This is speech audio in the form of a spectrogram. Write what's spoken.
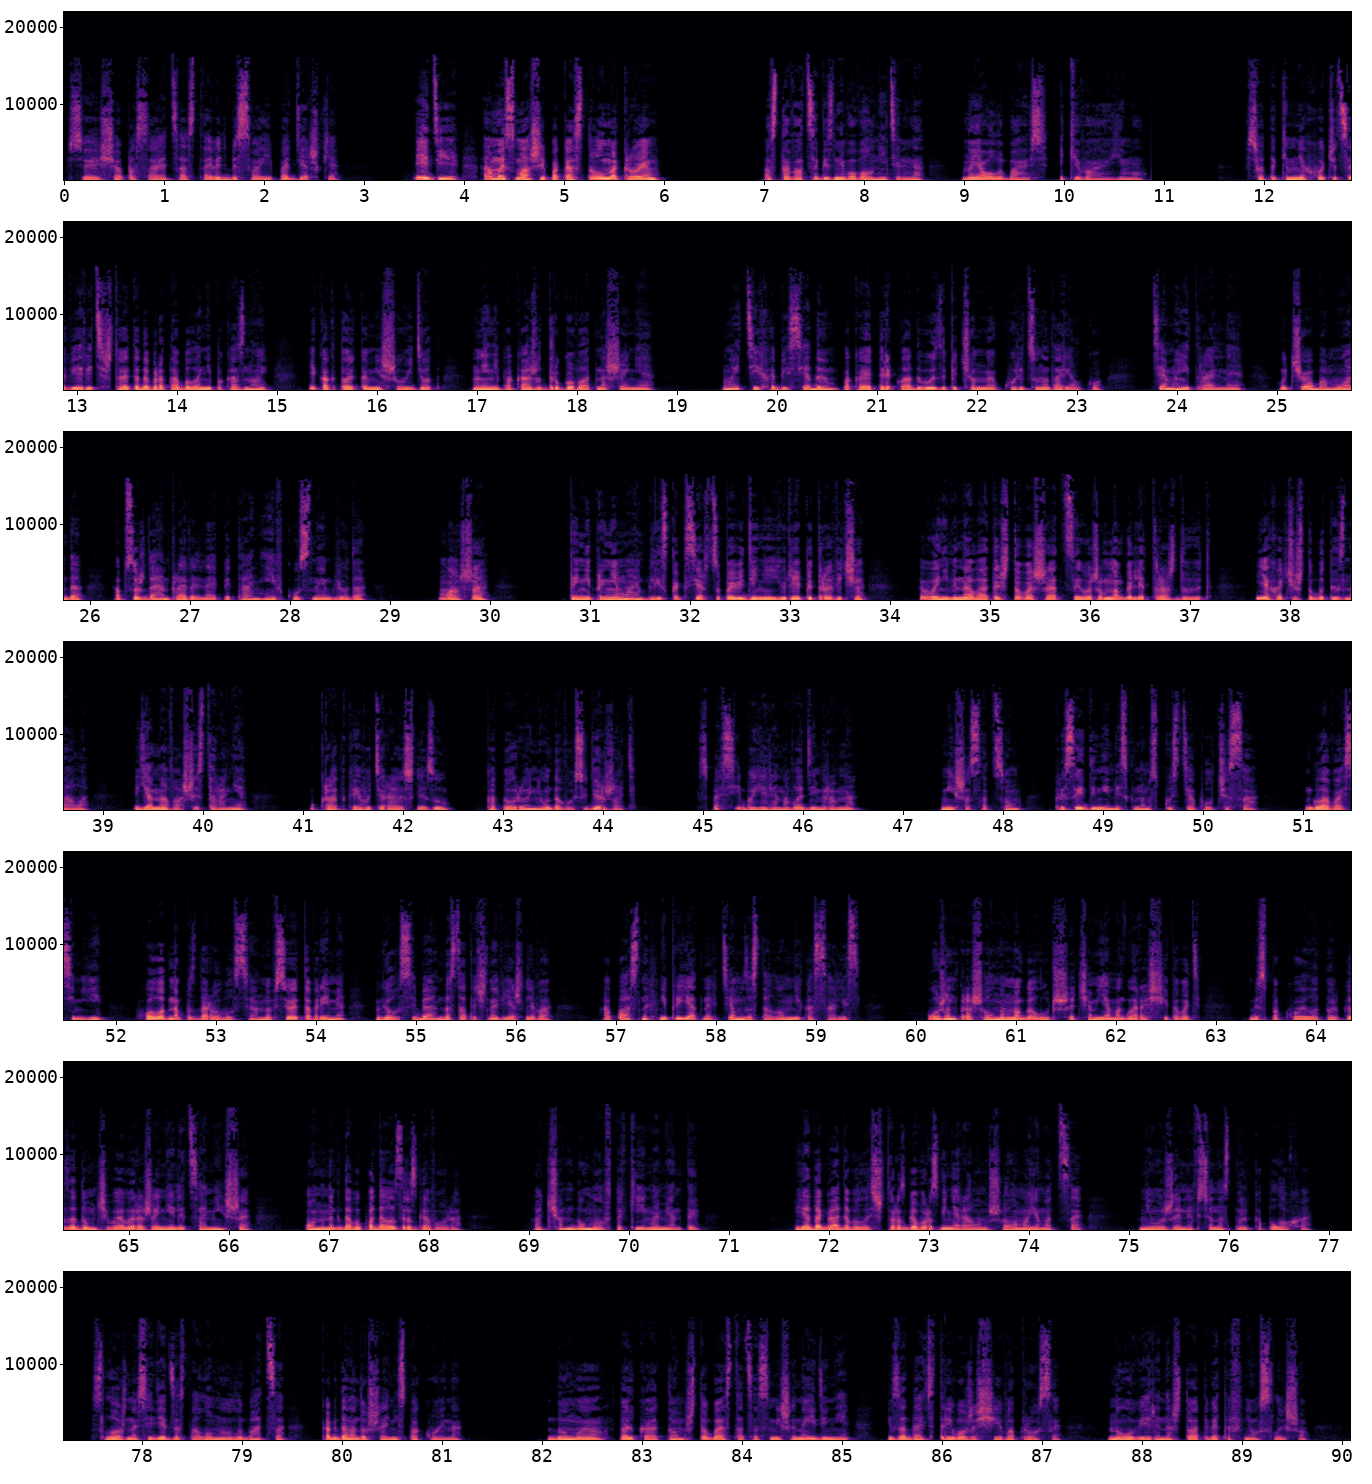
все еще опасается оставить без своей поддержки. «Иди, а мы с Машей пока стол накроем». Оставаться без него волнительно, но я улыбаюсь и киваю ему. все таки мне хочется верить, что эта доброта была не показной, и как только Миша уйдет, мне не покажут другого отношения. Мы тихо беседуем, пока я перекладываю запеченную курицу на тарелку. Темы нейтральные. Учеба, мода, обсуждаем правильное питание и вкусные блюда. «Маша, ты не принимай близко к сердцу поведение Юрия Петровича. Вы не виноваты, что ваши отцы уже много лет враждуют. Я хочу, чтобы ты знала. Я на вашей стороне». Украдкой вытираю слезу, которую не удалось удержать. «Спасибо, Елена Владимировна». Миша с отцом присоединились к нам спустя полчаса. Глава семьи холодно поздоровался, но все это время вел себя достаточно вежливо — Опасных, неприятных тем за столом не касались. Ужин прошел намного лучше, чем я могла рассчитывать. Беспокоило только задумчивое выражение лица Миши. Он иногда выпадал из разговора. О чем думал в такие моменты? Я догадывалась, что разговор с генералом шел о моем отце. Неужели все настолько плохо? Сложно сидеть за столом и улыбаться, когда на душе неспокойно. Думаю только о том, чтобы остаться с Мишей наедине и задать тревожащие вопросы, но уверена, что ответов не услышу.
